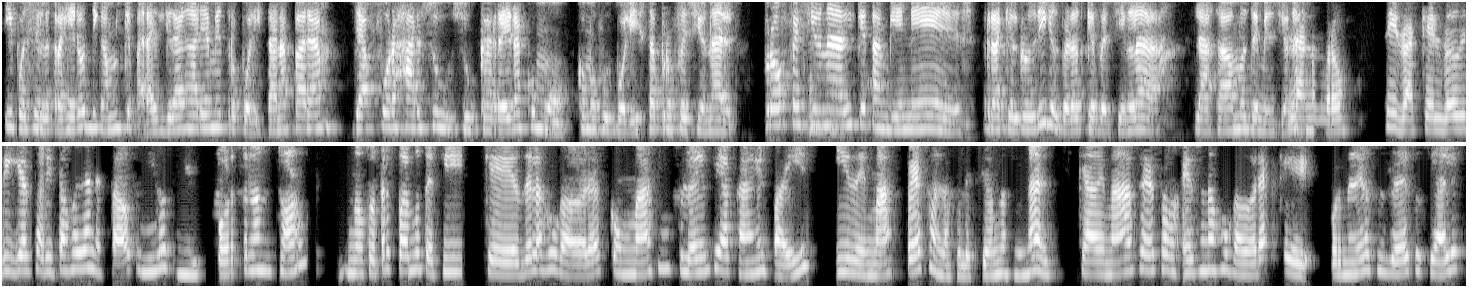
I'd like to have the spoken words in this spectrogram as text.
y pues se la trajeron digamos que para el gran área metropolitana para ya forjar su, su carrera como, como futbolista profesional profesional que también es Raquel Rodríguez, ¿verdad? Que recién la, la acabamos de mencionar. La nombró. Sí, Raquel Rodríguez ahorita juega en Estados Unidos en el Portland Thorns. Nosotras podemos decir que es de las jugadoras con más influencia acá en el país y de más peso en la selección nacional. Que además es una jugadora que por medio de sus redes sociales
